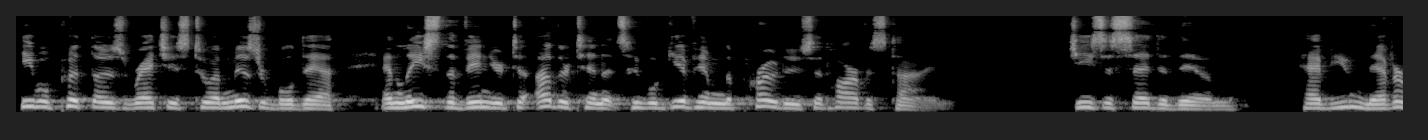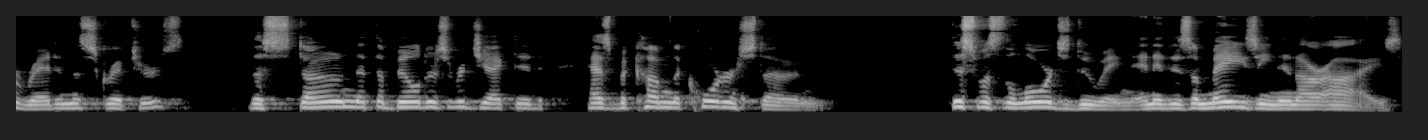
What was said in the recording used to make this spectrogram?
He will put those wretches to a miserable death and lease the vineyard to other tenants who will give him the produce at harvest time. Jesus said to them, Have you never read in the Scriptures? The stone that the builders rejected has become the cornerstone. This was the Lord's doing, and it is amazing in our eyes.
